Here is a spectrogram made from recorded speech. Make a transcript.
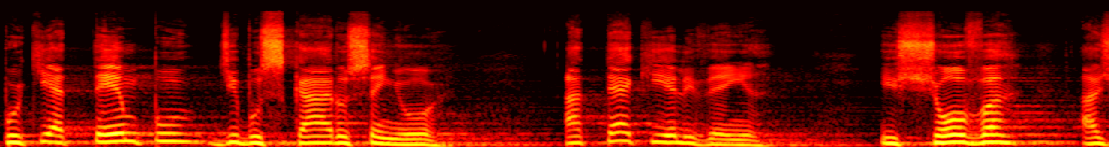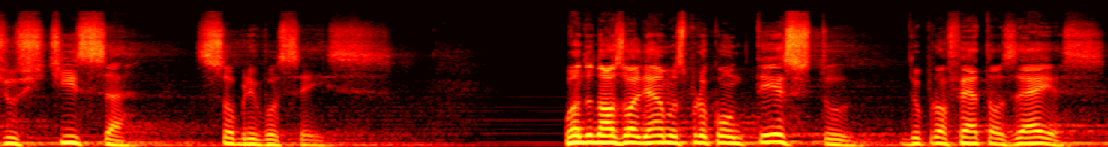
porque é tempo de buscar o Senhor, até que ele venha e chova a justiça sobre vocês. Quando nós olhamos para o contexto do profeta Oséias,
